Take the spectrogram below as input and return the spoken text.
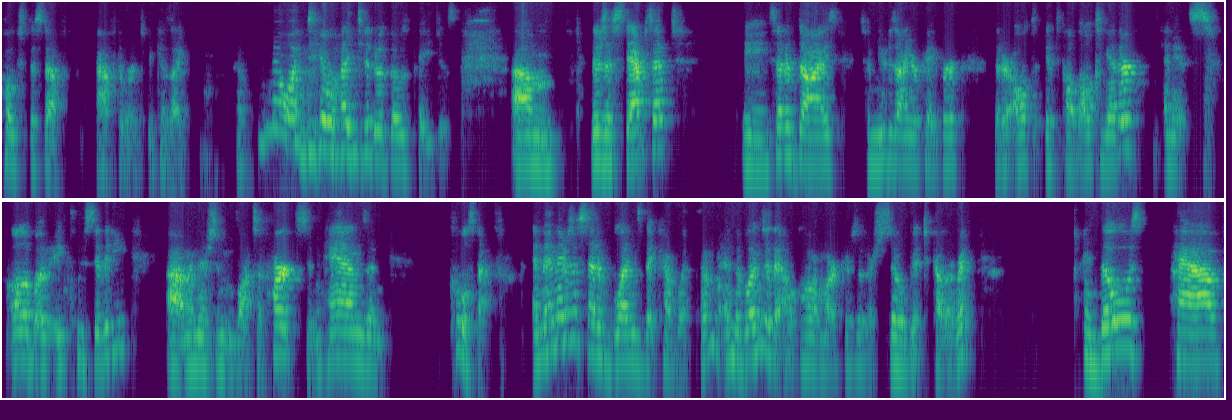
post the stuff afterwards because I have no idea what I did with those pages. Um, there's a stamp set, a set of dies, some new designer paper that are all, it's called All Together, and it's all about inclusivity. Um, and there's some lots of hearts and hands and cool stuff. And then there's a set of blends that come with them, and the blends are the alcohol markers that are so good to color with. And those have,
